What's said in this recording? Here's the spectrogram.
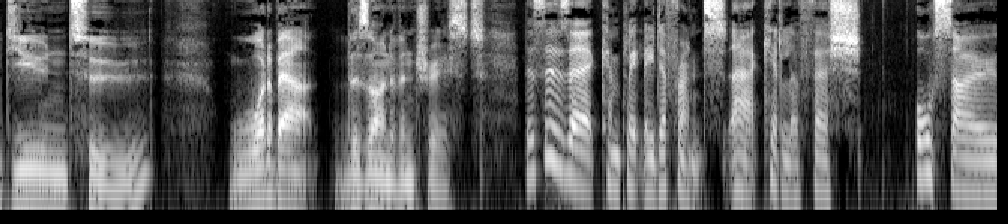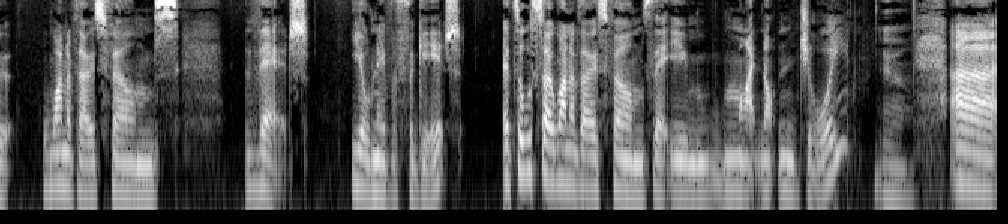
Dune 2. What about the zone of interest? This is a completely different uh, kettle of fish. Also, one of those films that you'll never forget. It's also one of those films that you might not enjoy. Yeah. Uh,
